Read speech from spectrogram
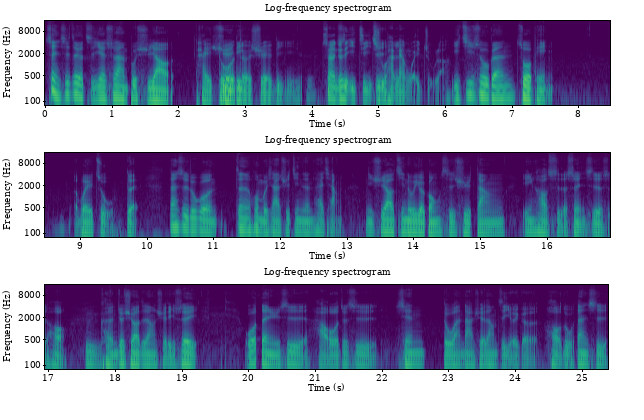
摄影师这个职业虽然不需要太多的学历，虽然就是以技术含量为主了，以技术跟作品为主，对。但是如果真的混不下去，竞争太强。你需要进入一个公司去当 in-house 的摄影师的时候，嗯，可能就需要这样学历。所以，我等于是好，我就是先读完大学，让自己有一个后路。但是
